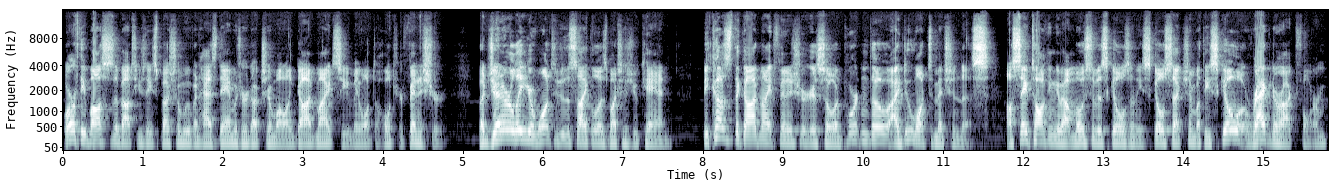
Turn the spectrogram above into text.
or if the boss is about to use a special move and has damage reduction while in Godmight, so you may want to hold your finisher. But generally, you'll want to do the cycle as much as you can. Because the Godmight finisher is so important though, I do want to mention this. I'll save talking about most of his skills in the skill section, but the skill Ragnarok form,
